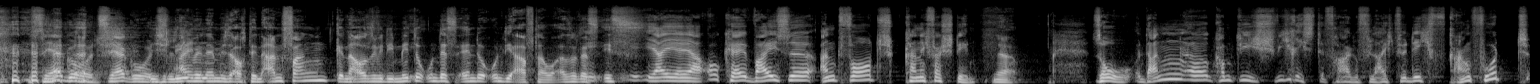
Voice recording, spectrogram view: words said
Sehr gut, sehr gut. Ich liebe Ein, nämlich auch den Anfang, genauso wie die Mitte und das Ende und die After Hour. Also das ist. Ja, ja, ja. Okay, weise Antwort kann ich verstehen. Ja. So, dann äh, kommt die schwierigste Frage vielleicht für dich: Frankfurt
